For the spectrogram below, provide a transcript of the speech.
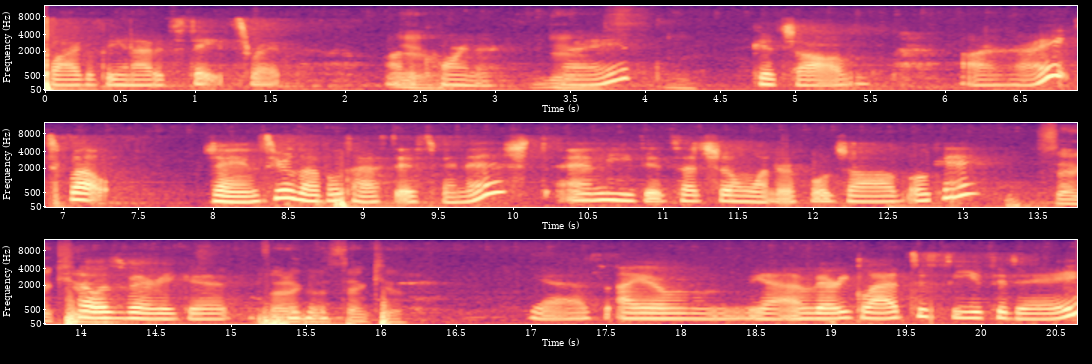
flag of the United States right on Yeah. the corner. Right? Good job. All right. Well, James, your level test is finished, and you did such a wonderful job. Okay. Thank you. That was very good. Very good. Thank you. Yes, I am. Yeah, I'm very glad to see you today.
